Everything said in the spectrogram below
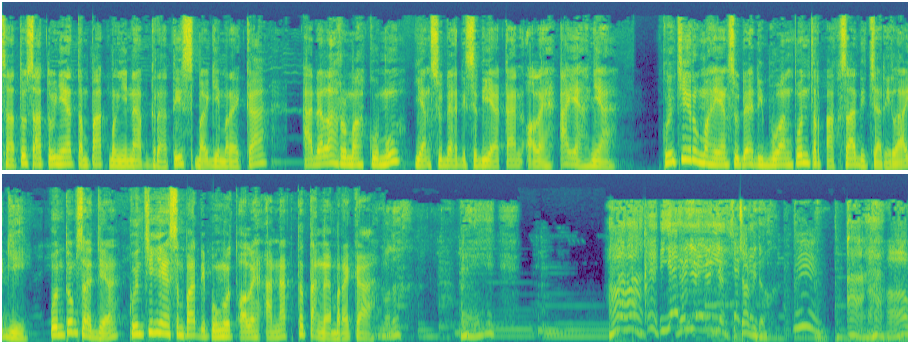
Satu-satunya tempat menginap gratis bagi mereka adalah rumah kumuh yang sudah disediakan oleh ayahnya. Kunci rumah yang sudah dibuang pun terpaksa dicari lagi. Untung saja, kuncinya sempat dipungut oleh anak tetangga mereka. Eh, eh. Ah, iya, iya, iya, hmm. ah,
